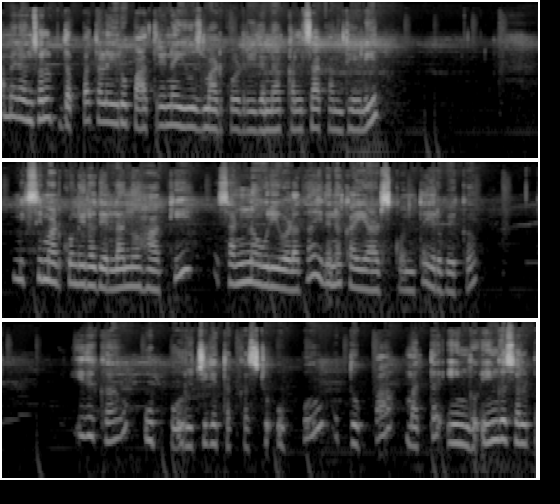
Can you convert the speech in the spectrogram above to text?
ಆಮೇಲೆ ಒಂದು ಸ್ವಲ್ಪ ದಪ್ಪ ತಳ ಇರೋ ಪಾತ್ರೆನ ಯೂಸ್ ಮಾಡ್ಕೊಳ್ರಿ, ಇದನ್ನು ಕಲ್ಸಾಕಂಥೇಳಿ ಮಿಕ್ಸಿ ಮಾಡ್ಕೊಂಡಿರೋದೆಲ್ಲನೂ ಹಾಕಿ ಸಣ್ಣ ಉರಿ ಒಳಗೆ ಇದನ್ನು ಕೈ ಆಡಿಸ್ಕೊತ ಇರಬೇಕು. ಇದಕ್ಕೆ ಉಪ್ಪು, ರುಚಿಗೆ ತಕ್ಕಷ್ಟು ಉಪ್ಪು, ತುಪ್ಪ ಮತ್ತು ಇಂಗು. ಇಂಗು ಸ್ವಲ್ಪ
